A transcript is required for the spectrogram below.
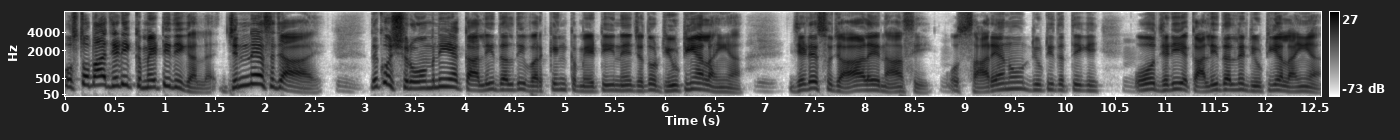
ਉਸ ਤੋਂ ਬਾਅਦ ਜਿਹੜੀ ਕਮੇਟੀ ਦੀ ਗੱਲ ਹੈ ਜਿੰਨੇ ਸੁਝਾਅ ਆਏ ਦੇਖੋ ਸ਼੍ਰੋਮਣੀ ਅਕਾਲੀ ਦਲ ਦੀ ਵਰਕਿੰਗ ਕਮੇਟੀ ਨੇ ਜਦੋਂ ਡਿਊਟੀਆਂ ਲਾਈਆਂ ਜਿਹੜੇ ਸੁਝਾਅ ਵਾਲੇ ਨਾ ਸੀ ਉਹ ਸਾਰਿਆਂ ਨੂੰ ਡਿਊਟੀ ਦਿੱਤੀ ਗਈ। ਉਹ ਜਿਹੜੀ ਅਕਾਲੀ ਦਲ ਨੇ ਡਿਊਟੀਆਂ ਲਾਈਆਂ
